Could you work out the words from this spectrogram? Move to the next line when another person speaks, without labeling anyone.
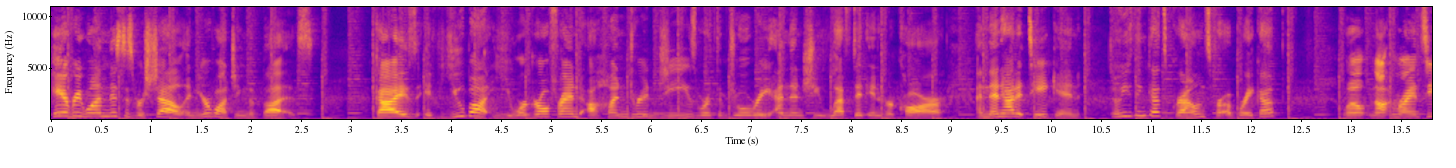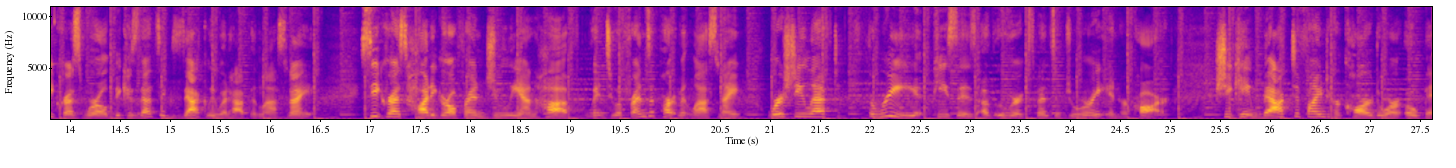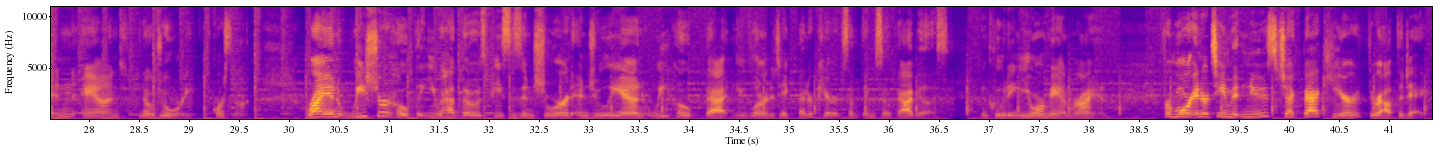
Hey everyone, this is Rochelle, and you're watching The Buzz. Guys, if you bought your girlfriend 100 G's worth of jewelry and then she left it in her car and then had it taken, don't you think that's grounds for a breakup? Well, not in Ryan Seacrest's world because that's exactly what happened last night. Seacrest's haughty girlfriend, Julianne Hough, went to a friend's apartment last night where she left three pieces of uber expensive jewelry in her car. She came back to find her car door open and no jewelry. Of course not. Ryan, we sure hope that you had those pieces insured, and Julianne, we hope that you've learned to take better care of something so fabulous, including your man, Ryan. For more entertainment news, check back here throughout the day.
